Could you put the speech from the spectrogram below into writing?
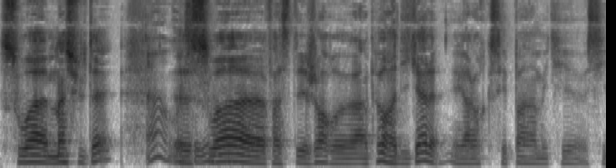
soit m'insultaient, Ah ouais, euh, c'est soit, euh, enfin, c'était genre euh, un peu radical. Et alors que c'est pas un métier euh, si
